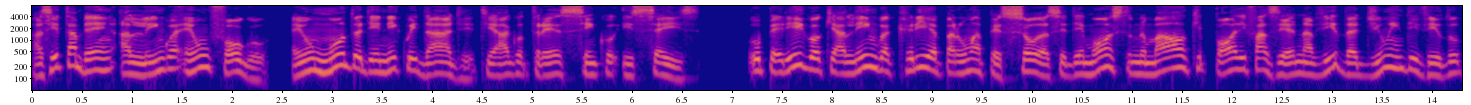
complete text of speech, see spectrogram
Assim também a língua é um fogo, é um mundo de iniquidade. Tiago 3, 5 e 6. O perigo que a língua cria para uma pessoa se demonstra no mal que pode fazer na vida de um indivíduo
